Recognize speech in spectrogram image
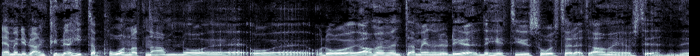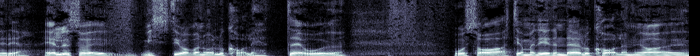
Nej, men ibland kunde jag hitta på något namn och, eh, och, eh, och då, ja men vänta, menar du det? Det heter ju så istället. Ja, men just det, det är det. Eller så visste jag vad några lokaler hette och, och sa att ja, men det är den där lokalen. Jag eh,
